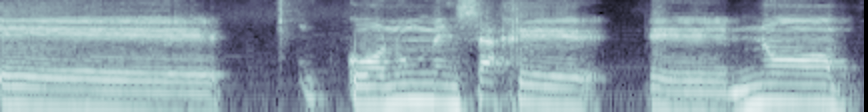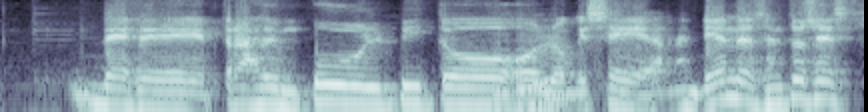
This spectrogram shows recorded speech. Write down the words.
eh, con un mensaje no desde detrás de un púlpito o lo que sea, ¿me entiendes? Entonces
